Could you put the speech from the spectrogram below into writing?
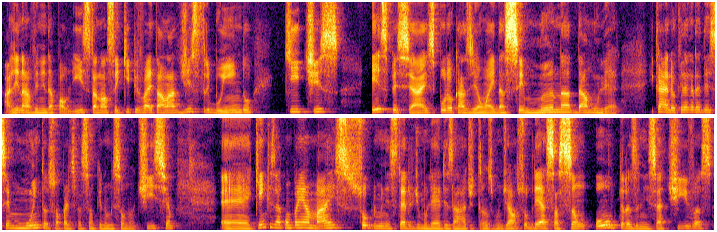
ali na Avenida Paulista. Nossa equipe vai estar lá distribuindo kits especiais por ocasião aí da Semana da Mulher. Ricardo, eu queria agradecer muito a sua participação aqui no Missão Notícia. É, quem quiser acompanhar mais sobre o Ministério de Mulheres da Rádio Transmundial, sobre essa ação, outras iniciativas,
